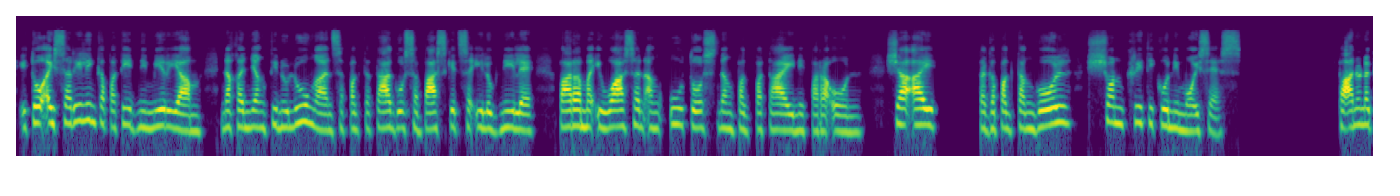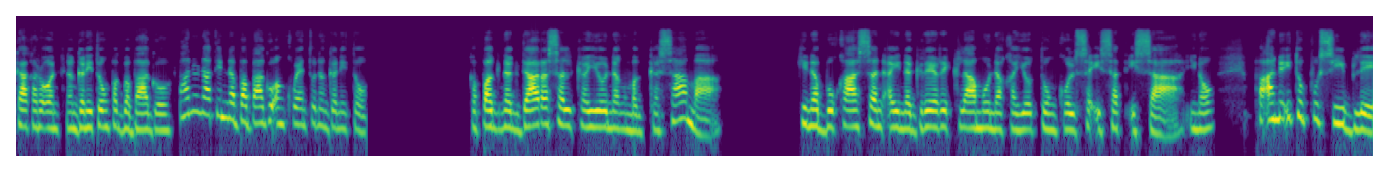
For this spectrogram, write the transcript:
Ito ay sariling kapatid ni Miriam na kanyang tinulungan sa pagtatago sa basket sa ilog Nile para maiwasan ang utos ng pagpatay ni Paraon. Siya ay tagapagtanggol, siyang kritiko ni Moises. Paano nagkakaroon ng ganitong pagbabago? Paano natin nababago ang kwento ng ganito? Kapag nagdarasal kayo ng magkasama, kinabukasan ay nagrereklamo na kayo tungkol sa isa't isa, you know? Paano ito posible?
